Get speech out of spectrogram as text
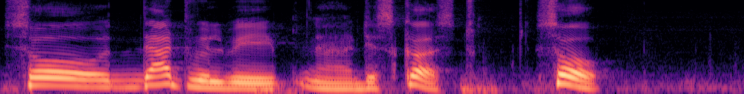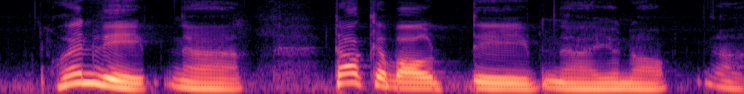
So, that will be uh, discussed. So, when we uh, talk about the uh, you know uh,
